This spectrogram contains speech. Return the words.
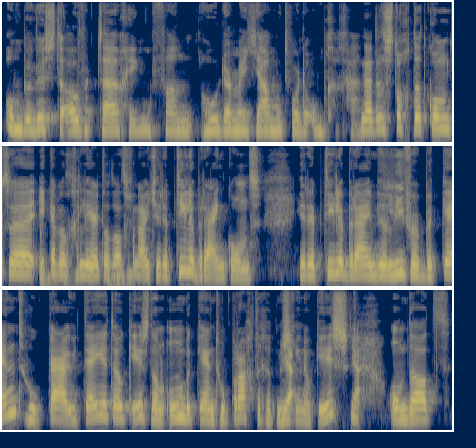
onbewuste overtuiging van hoe er met jou moet worden omgegaan. Nou, dat is toch, dat komt, eh, ik heb dat geleerd dat dat vanuit je reptiele brein komt. Je reptiele brein wil liever bekend, hoe KUT het ook is, dan onbekend, hoe prachtig het misschien ook is. Ja. Omdat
